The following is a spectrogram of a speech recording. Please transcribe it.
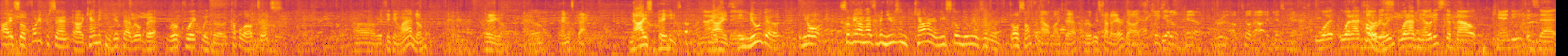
All right. So 40%. Uh, Candy can get that real bit, real quick with a couple of up tilts. Uh, if he can land them. There you go. So, And it's back. Nice bait. Nice. bait. He knew the. You know, Sylveon hasn't been using counter, and he still knew he was going to throw something out like that, or at least try to air dodge. actually Yep. still hit up threw an up tilt out and just missed. what what I've Oh, noticed really? what I've noticed about Candy is that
